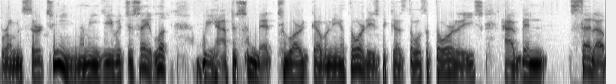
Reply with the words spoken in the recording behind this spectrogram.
Romans 13. I mean, he would just say, look, we have to submit to our governing authorities because those authorities have been set up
